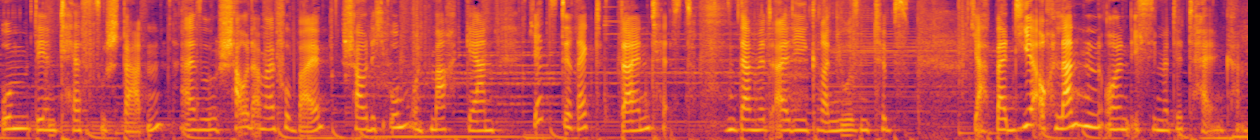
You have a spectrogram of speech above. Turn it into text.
um den Test zu starten. Also schau da mal vorbei, schau dich um und mach gern jetzt direkt deinen Test, damit all die grandiosen Tipps ja, bei dir auch landen und ich sie mit dir teilen kann.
